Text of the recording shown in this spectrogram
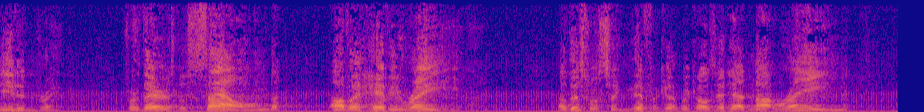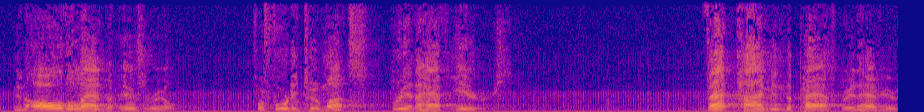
eat and drink. For there is the sound of a heavy rain. Now this was significant because it had not rained in all the land of Israel for 42 months, three and a half years. That time in the past, three and a half years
